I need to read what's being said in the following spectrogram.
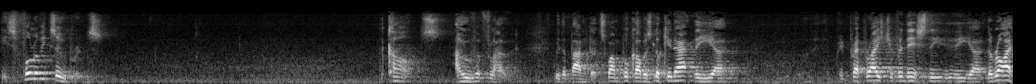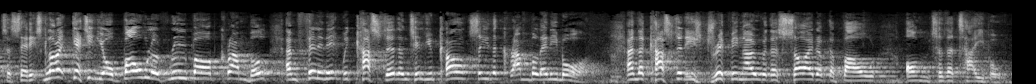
is full of exuberance. Carts overflowed with abundance. One book I was looking at, the uh, In preparation for this, the, the, uh, the writer said, It's like getting your bowl of rhubarb crumble and filling it with custard until you can't see the crumble anymore. And the custard is dripping over the side of the bowl onto the table.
